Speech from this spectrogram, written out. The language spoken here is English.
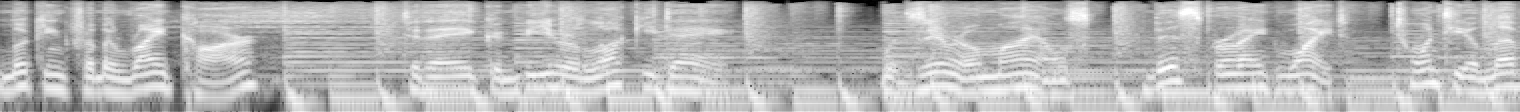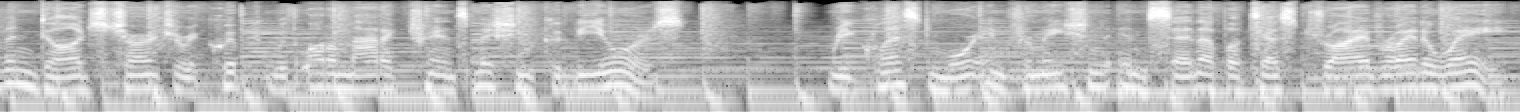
Looking for the right car? Today could be your lucky day. With zero miles, this bright white, 2011 Dodge Charger equipped with automatic transmission could be yours. Request more information and set up a test drive right away.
